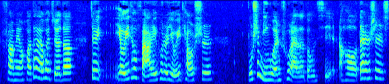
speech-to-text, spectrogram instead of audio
方面的话，大家会觉得就有一条法律或者有一条是，不是明文出来的东西，然后但是是，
